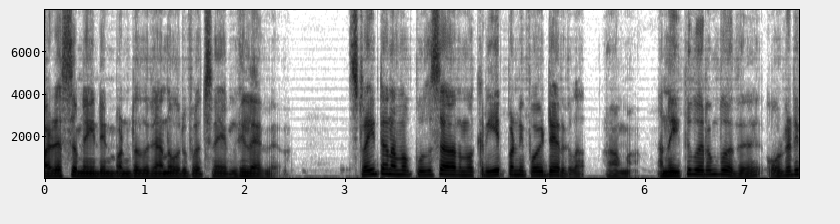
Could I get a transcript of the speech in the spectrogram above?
பழசை மெயின்டைன் பண்ணுறதுக்கான ஒரு பிரச்சனையும் இல்லை. இல்லை இல்லை. ஸ்ட்ரைட்டாக நம்ம புதுசாக நம்ம க்ரியேட் பண்ணி போயிட்டே இருக்கலாம். ஆமாம் ஆனால் இது வரும்போது ஆல்ரெடி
